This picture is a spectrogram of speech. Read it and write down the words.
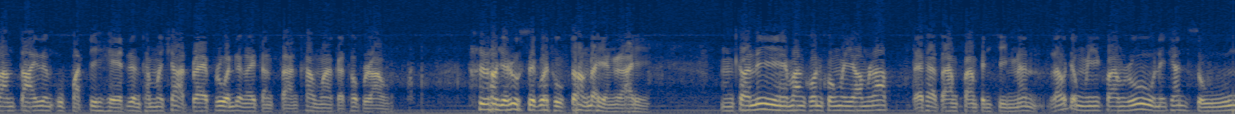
ความตายเรื่องอุบัติเหตุ เรื่องธรรมชาติแปรปรวนเรื่องอะไรต่าง ๆ เข้ามากระทบเรา เราจะรู้สึกว่าถูกต้องได้อย่างไรกรณีบางคนคงไม่ยอมรับ แต่ถ้าตามความเป็นจริงนั้นเราต้องมีความรู้ในชั้นสูง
